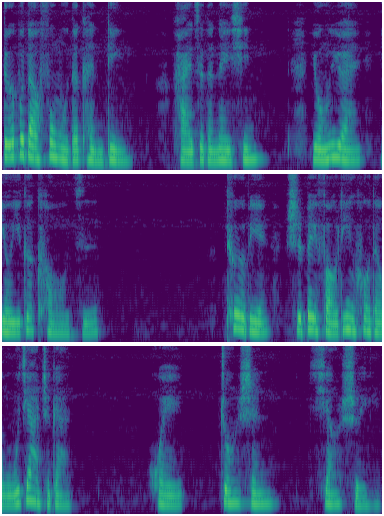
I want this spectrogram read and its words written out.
得不到父母的肯定，孩子的内心永远有一个口子。特别是被否定后的无价值感，会终身相随。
